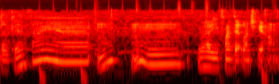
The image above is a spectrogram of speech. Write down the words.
Looking fire. Mm -hmm. Well, how do you plant that once you get home?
